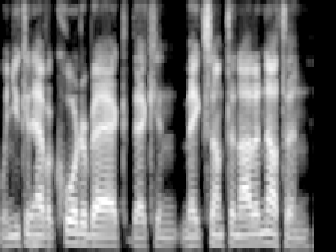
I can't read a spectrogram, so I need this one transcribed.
when you can have a quarterback that can make something out of nothing.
